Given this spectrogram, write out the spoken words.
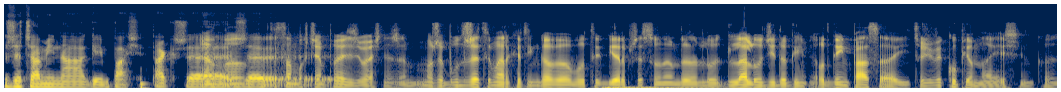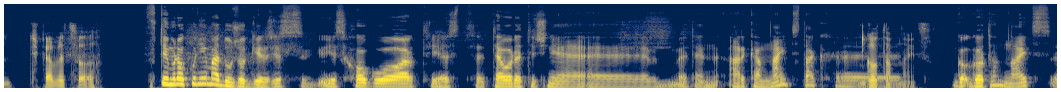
rzeczami na Game Passie, tak? Że, Ja, no, że to samo chciałem powiedzieć właśnie, że może budżety marketingowe obu tych gier przesuną do, dla ludzi do game, od Game Passa i coś wykupią na jesień, tylko ciekawe co. w tym roku nie ma dużo gier. Jest, jest Hogwarts, jest teoretycznie e, ten Arkham Knights, tak? E, Gotham Knights. Go, Gotham Knights. E,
